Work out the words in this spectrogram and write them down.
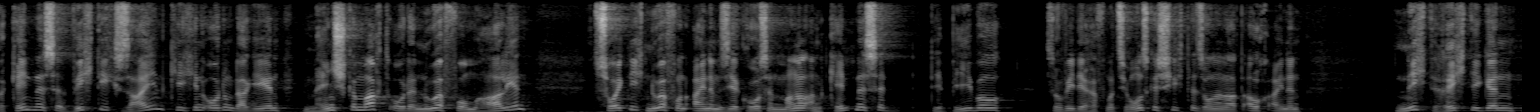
Bekenntnisse wichtig seien, Kirchenordnung dagegen menschgemacht oder nur Formalien, zeugt nicht nur von einem sehr großen Mangel an Kenntnisse der Bibel sowie der Reformationsgeschichte, sondern hat auch einen nicht richtigen,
